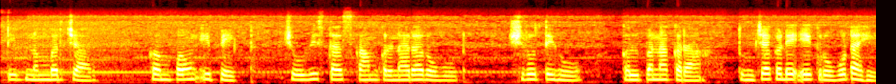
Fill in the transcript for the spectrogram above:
टीप नंबर चार. कंपाऊंड इफेक्ट चोवीस तास काम करणारा रोबोट. श्रोते हो कल्पना करा, तुमच्याकडे एक रोबोट आहे.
